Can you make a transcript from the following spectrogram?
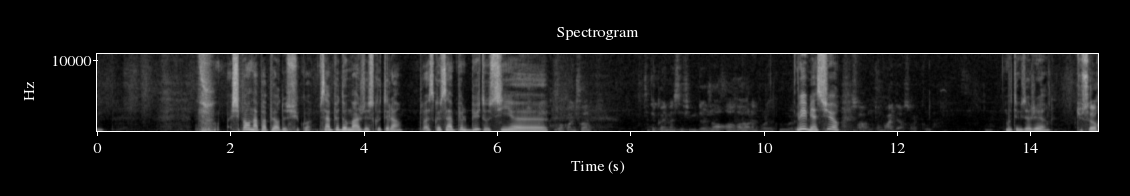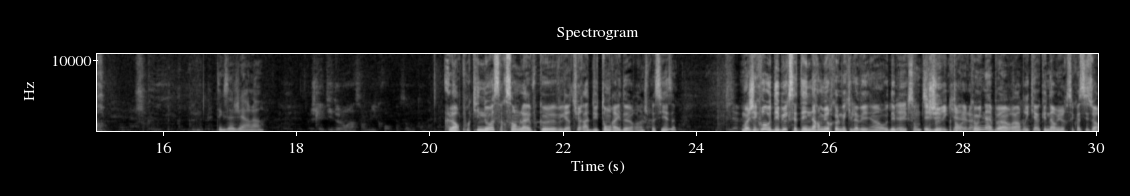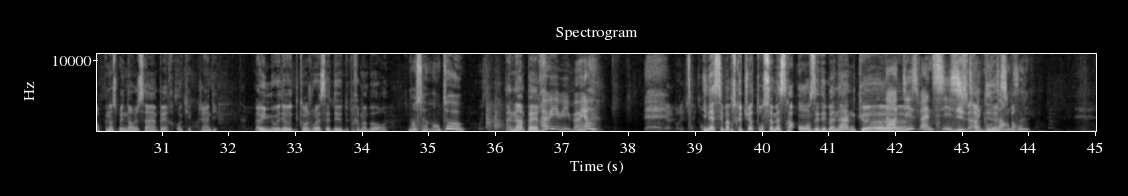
pff, Je sais pas, on n'a pas peur dessus quoi. C'est un peu dommage de ce côté-là. Parce que c'est un peu le but aussi. euh, Encore une fois, c'était quand même assez film de genre horreur là pour le coup. Oui, bien sûr. Bon, t'exagères. Tu sors? T'exagères là. Je l'ai dit de loin sur le micro, personne n'entend. Alors, pour Kino, ça ressemble à couverture à du Tomb Raider, hein, je précise. Moi, j'ai cru au début que c'était une armure que le mec il avait, hein, au début. avec son Et petit j'ai briquet. attends, là. comment il a un peu un, un briquet avec une armure C'est quoi cette histoire? Ah Non, c'est pas une armure, c'est un père. Ok, j'ai rien dit. Bah oui, mais quand je vois ça de, de prime abord, Non, c'est un manteau. un impair. Ah oui, oui, bah bien. Inès, c'est pas parce que tu as ton semestre à 11 et des bananes que. euh, Non, 10, 26. Je 10, suis ah, très 10, 26, contente. pardon.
